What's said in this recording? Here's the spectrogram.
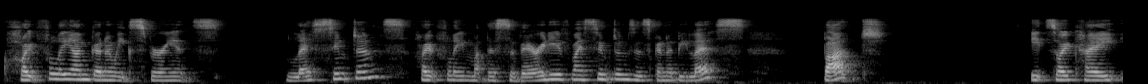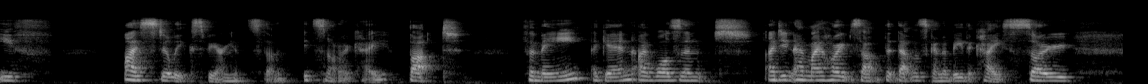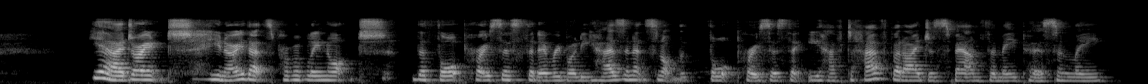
Hopefully, I'm going to experience less symptoms. Hopefully, the severity of my symptoms is going to be less, but it's okay if I still experience them. It's not okay. But for me, again, I wasn't, I didn't have my hopes up that that was going to be the case. So, yeah, I don't, you know, that's probably not the thought process that everybody has, and it's not the thought process that you have to have. But I just found for me personally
